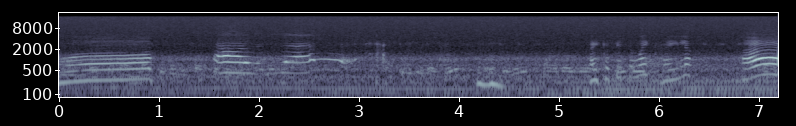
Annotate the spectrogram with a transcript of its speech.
Hop. Ay, kapit naman. Kaila. Hi.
